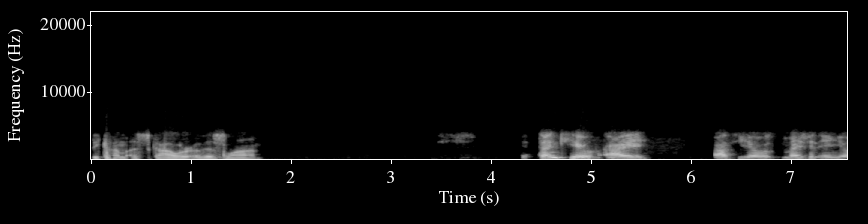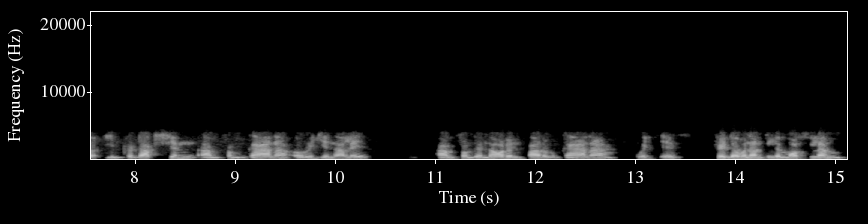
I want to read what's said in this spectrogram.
become a scholar of Islam? Thank you. I, as you mentioned in your introduction, I'm from Ghana originally. I'm from the northern part of Ghana, which is predominantly Muslim,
